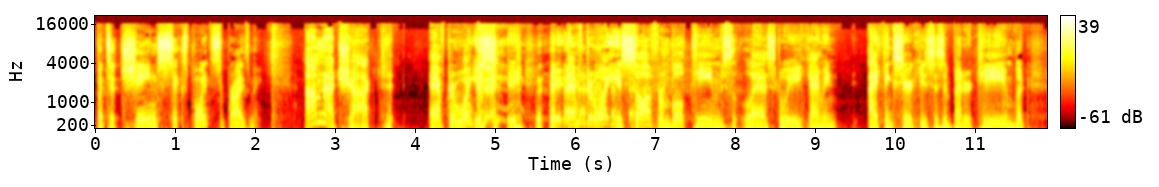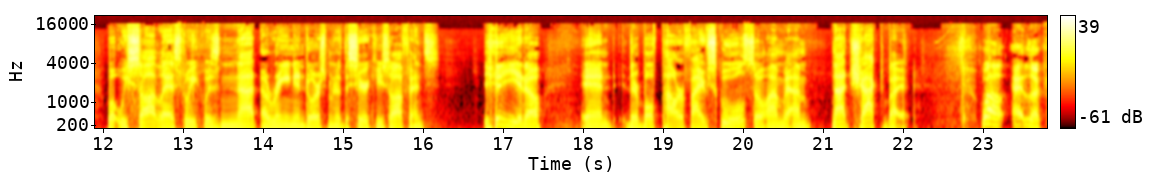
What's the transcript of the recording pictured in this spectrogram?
but to change six points surprised me. I'm not shocked after what you after what you saw from both teams last week. I mean, I think Syracuse is a better team, but what we saw last week was not a ringing endorsement of the Syracuse offense. you know, and they're both Power 5 schools, so I'm I'm not shocked by it. Well, uh, look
